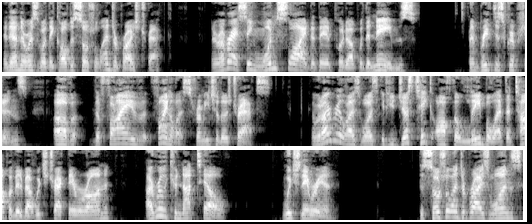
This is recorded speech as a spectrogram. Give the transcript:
and then there was what they called the social enterprise track. And I remember I seeing one slide that they had put up with the names and brief descriptions of the five finalists from each of those tracks. And what I realized was if you just take off the label at the top of it about which track they were on, I really could not tell which they were in. The social enterprise ones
